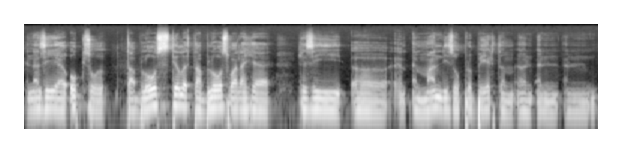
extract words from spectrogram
en dan zie je ook zo tableaus, stille tableaus, waar dat je, je ziet uh, een, een, man die zo probeert een, een, een,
